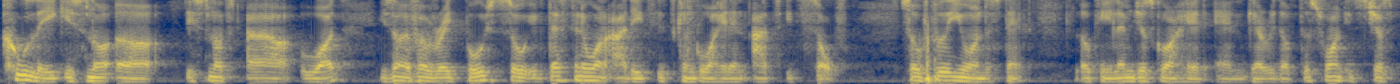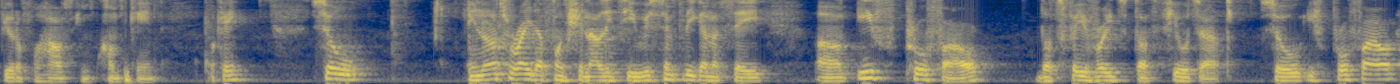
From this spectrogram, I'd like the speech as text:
cool lake is not a it's not a what? It's not a favorite post. So if destiny want to add it it can go ahead and add itself so hopefully you understand. Okay let me just go ahead and get rid of this one. It's just beautiful house in pumpkin okay? So in order to write that functionality we're simply gonna say um, if profile dot favorite dot filter. So if profile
